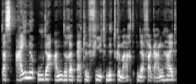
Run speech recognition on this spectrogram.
das eine oder andere Battlefield mitgemacht in der Vergangenheit.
